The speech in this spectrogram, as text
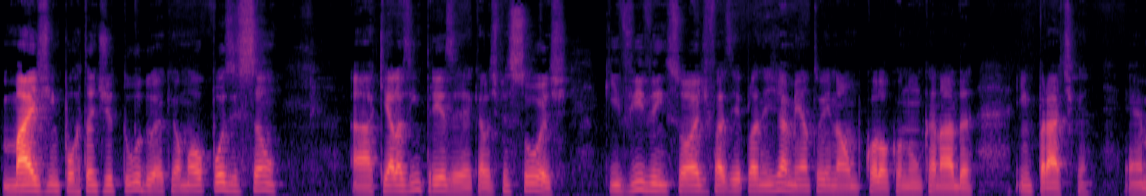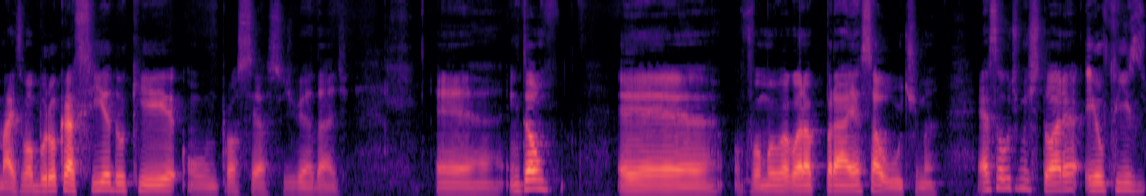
mais importante de tudo é que é uma oposição àquelas empresas, àquelas pessoas que vivem só de fazer planejamento e não colocam nunca nada em prática. É mais uma burocracia do que um processo de verdade. É, então, é, vamos agora para essa última. Essa última história eu fiz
